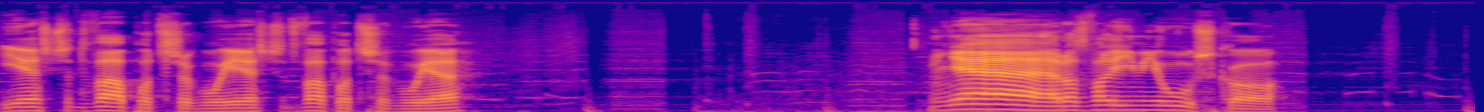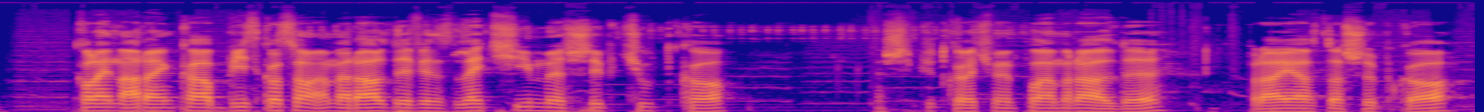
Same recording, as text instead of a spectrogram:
I jeszcze dwa potrzebuję, jeszcze dwa potrzebuję. Nie, rozwali mi łóżko. Kolejna ręka, blisko są emeraldy, więc lecimy szybciutko. Szybciutko lecimy po emeraldy. Dobra, jazda szybko.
